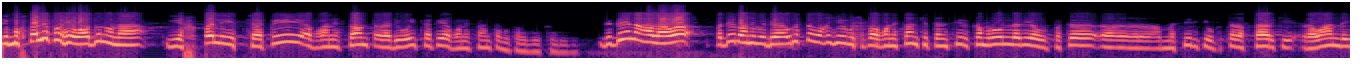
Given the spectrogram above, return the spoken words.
د مختلفو هیوادونو نه یې خپل چپی افغانستان ته رادیوي چپی افغانستان ته متوجه کړي دي د دې نه علاوه په دې باندې بیا وروسته وغږیږو چې په افغانستان کې تنسیر کم رول لري او په څه مسیر کې او په څه رفتار کې روان دی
